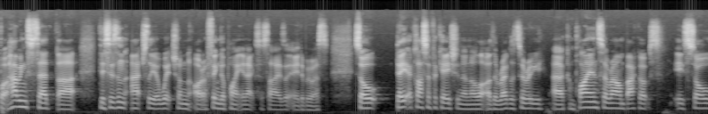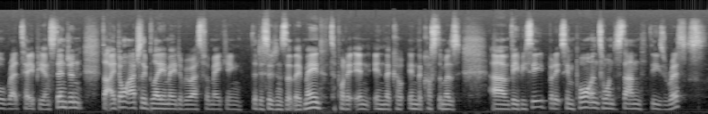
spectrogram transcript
But having said that, this isn't actually a witch hunt or a finger pointing exercise at AWS. So data classification and a lot of the regulatory uh, compliance around backups is so red tapey and stingent that I don't actually blame AWS for making the decisions that they've made to put it in in the in the customer's um, VPC. But it's important to understand these risks.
